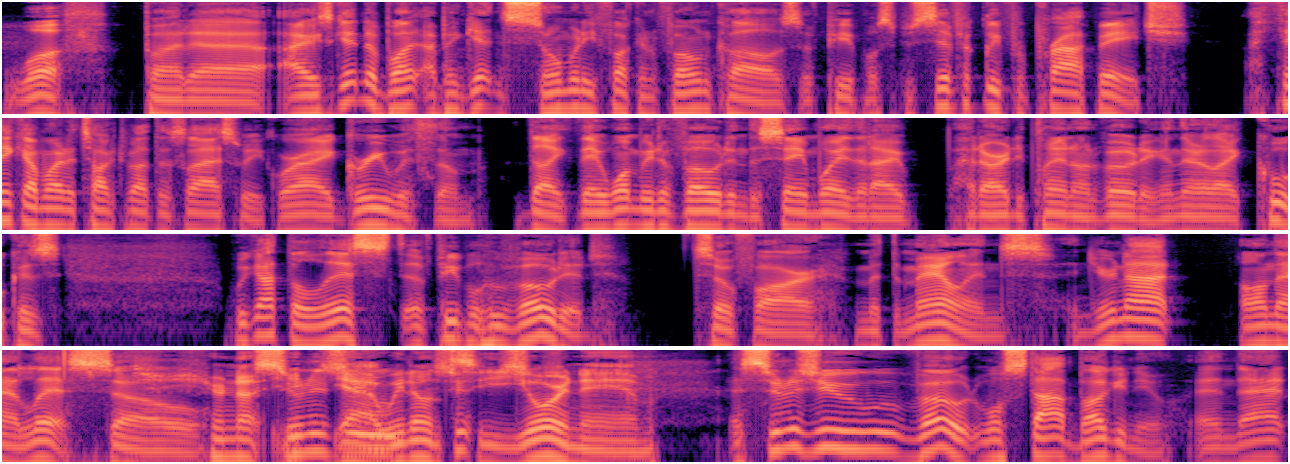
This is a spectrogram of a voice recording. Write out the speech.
Woof. But uh, I was getting a bunch. I've been getting so many fucking phone calls of people specifically for Prop H. I think I might have talked about this last week, where I agree with them. Like they want me to vote in the same way that I had already planned on voting, and they're like, "Cool," because we got the list of people who voted so far at the mail-ins, and you're not on that list. So You're not. As soon as yeah, you, we don't see your name. As soon as you vote, we'll stop bugging you, and that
